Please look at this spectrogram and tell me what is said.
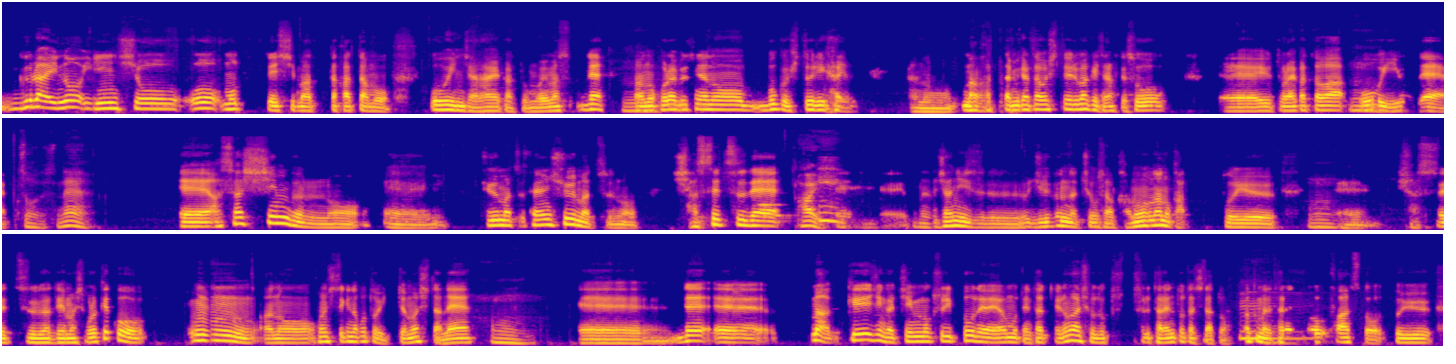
ぐらいの印象を持ってしまった方も多いんじゃないかと思います。で、うんあの、これは別にあの、僕一人が、あの、曲がった見方をしているわけじゃなくて、そう、えーいう捉え方は多いようで、そうですねえー朝日新聞の、えー週末、先週末の社説で、はい。ええージャニーズ十分な調査は可能なのかという、うんえー社説が出ました。これ結構、うん、あの、本質的なことを言ってましたね。うん。えーで、えーまあ、経営陣が沈黙する一方で、矢面に立っているのが所属するタレントたちだと、うんあくまでタレントファーストという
